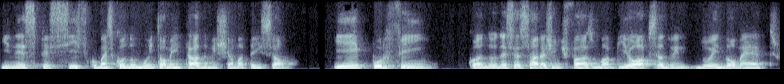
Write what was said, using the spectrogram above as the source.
inespecífico, mas quando muito aumentado me chama atenção. E, por fim, quando necessário, a gente faz uma biópsia do, endométrio.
